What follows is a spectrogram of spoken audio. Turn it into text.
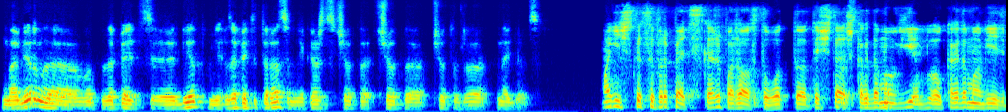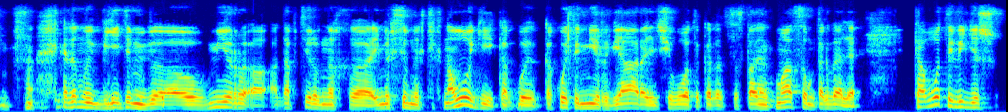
наверное, вот за 5 лет, за 5 итераций, мне кажется, что-то что что уже найдется. Магическая цифра 5. Скажи, пожалуйста, вот э, ты считаешь, когда мы, когда мы въедем, когда мы въедем в мир э, адаптированных иммерсивных технологий, как бы какой-то мир VR или чего-то, когда это станет массовым и так далее, кого ты видишь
